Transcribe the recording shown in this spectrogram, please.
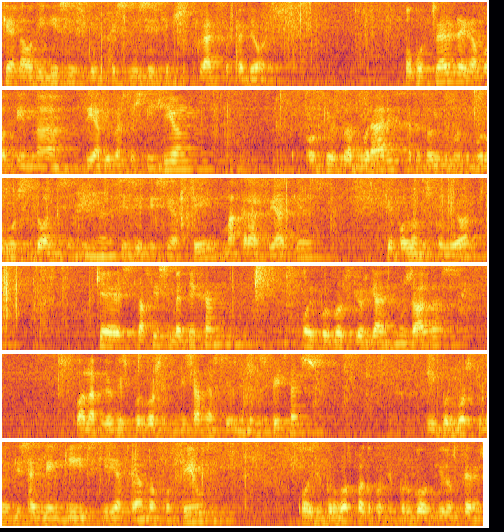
και να οδηγήσει στην χθεσινή σύσκεψη που κράτησε πέντε ώρες. Όπως ξέρετε, από την διαβίβαση των στοιχείων, ο κ. Τραμπουράρης, κατά εντολή του Πρωθυπουργού, συντόνισε την συζήτηση αυτή, μακράς διάρκειας και πολλών δυσκολιών. Και σε αυτή συμμετείχαν ο Υπουργός Γεωργιάννης Μουζάλας, ο αναπληρωτής Υπουργός Εθνικής Άμυνας κ. Δημήτρης Βίτσας, η Υπουργός Κοινωνικής Αλληλεγγύης κ. Θεανό Φωτίου, ο Υφυπουργός Πρωτοπρωθυπουργό κ. Τέρεν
